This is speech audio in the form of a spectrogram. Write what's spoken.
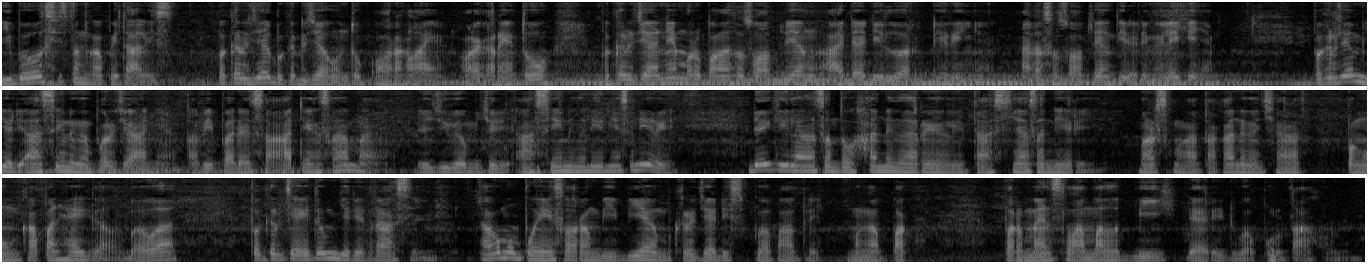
Di bawah sistem kapitalis, pekerja bekerja untuk orang lain. Oleh karena itu, pekerjaannya merupakan sesuatu yang ada di luar dirinya, atau sesuatu yang tidak dimilikinya. Pekerja menjadi asing dengan pekerjaannya, tapi pada saat yang sama, dia juga menjadi asing dengan dirinya sendiri. Dia kehilangan sentuhan dengan realitasnya sendiri. Marx mengatakan dengan syarat pengungkapan Hegel bahwa pekerja itu menjadi terasing. Aku mempunyai seorang bibi yang bekerja di sebuah pabrik, mengepak permen selama lebih dari 20 tahun.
